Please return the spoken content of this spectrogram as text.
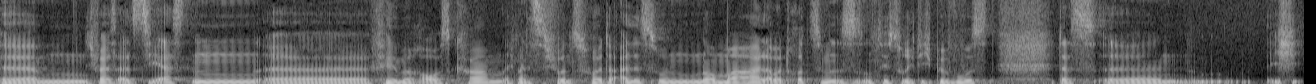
Ähm, ich weiß, als die ersten äh, Filme rauskamen, ich meine, das ist für uns heute alles so normal, aber trotzdem ist es uns nicht so richtig bewusst, dass äh, ich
